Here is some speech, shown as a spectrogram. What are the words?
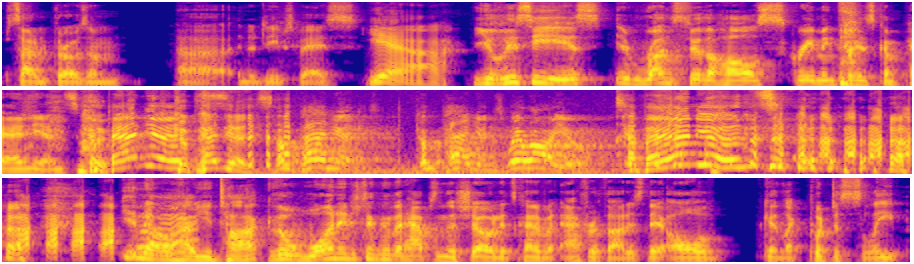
Poseidon throws him uh, into deep space. Yeah. Ulysses runs through the halls screaming for his companions. companions! Companions. Companions! Companions, where are you? companions! you know how you talk. the one interesting thing that happens in the show, and it's kind of an afterthought, is they all get like put to sleep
